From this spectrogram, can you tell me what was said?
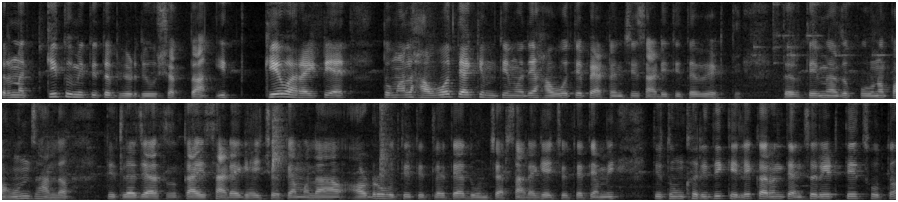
तर नक्की तुम्ही तिथं भेट देऊ शकता. इतके व्हरायटी आहेत. तुम्हाला हवं त्या किमतीमध्ये हवं ते पॅटर्नची साडी तिथं भेटते. तर ते माझं पूर्ण पाहून झालं. तिथल्या ज्या काही साड्या घ्यायच्या होत्या मला ऑर्डर होती तिथल्या त्या दोन चार साड्या घ्यायच्या होत्या त्या मी तिथून खरेदी केले कारण त्यांचं रेट तेच होतं.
